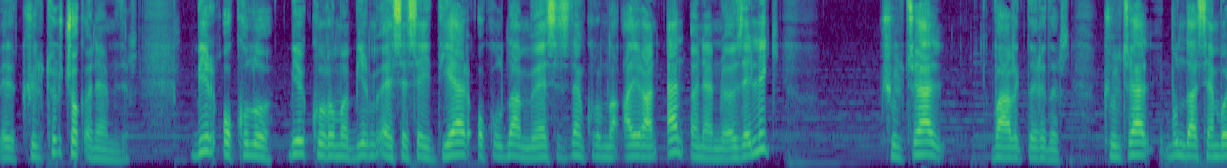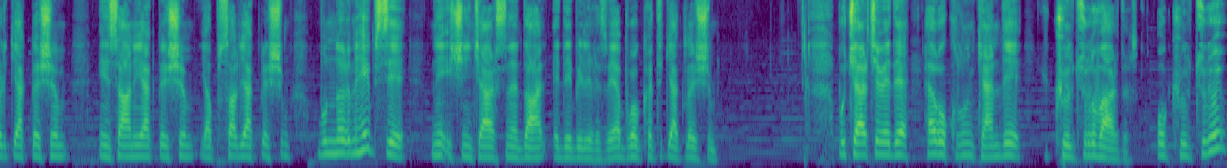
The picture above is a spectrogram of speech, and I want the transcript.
ve kültür çok önemlidir. Bir okulu, bir kurumu, bir müesseseyi diğer okuldan, müesseseden, kurumdan ayıran en önemli özellik kültürel varlıklarıdır. Kültürel, bunda sembolik yaklaşım, insani yaklaşım, yapısal yaklaşım bunların hepsini için içerisine dahil edebiliriz veya bürokratik yaklaşım. Bu çerçevede her okulun kendi kültürü vardır. O kültürü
